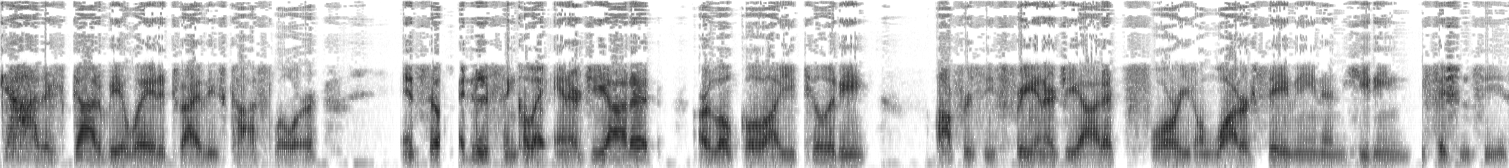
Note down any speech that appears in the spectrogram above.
"God, there's got to be a way to drive these costs lower." And so I did this thing called an energy audit. Our local uh, utility offers these free energy audits for you know water saving and heating efficiencies.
